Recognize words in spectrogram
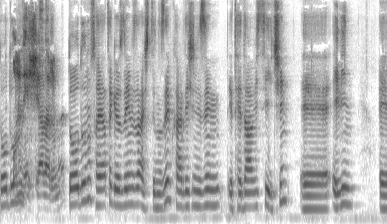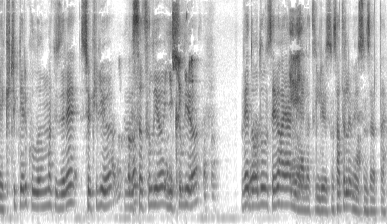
Doğduğunuz, Onun eşyalarını. Doğduğunuz hayata gözlerinizi açtığınız ev kardeşinizin e, tedavisi için e, evin e, kütükleri kullanılmak üzere sökülüyor, Yıkılır. satılıyor, yıkılıyor. Ve doğduğunuz evi hayal evet. meyal hatırlıyorsunuz. Hatırlamıyorsunuz hatta.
